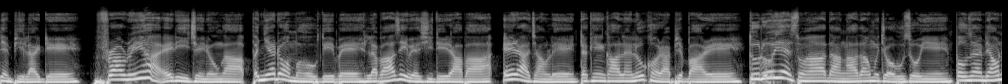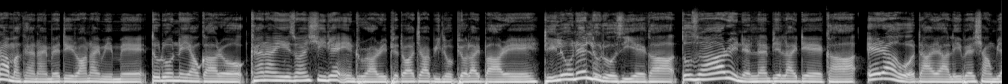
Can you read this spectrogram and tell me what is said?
ပြန်ဖြေလိုက်တယ်။ဖရာရင်ဟာအဲ့ဒီအချိန်တုန်းကပညတ်တော်မဟုတ်သေးပဲလက်ပါစီပဲရှိသေးတာပါ။အဲ့ဒါကြောင့်လဲတခင်ဂါလန်လို့ခေါ်တာဖြစ်ပါတယ်။သူတို့ရဲ့စွမ်းအားသာ9000မကျော်ဘူးဆိုရင်ပုံစံပြောင်းတာမခံနိုင်ပဲတည်သွားနိုင်ပေမဲ့သူတို့နှစ်ယောက်ကတော့ခံနိုင်ရည်စွမ်းရှိတဲ့အင်ဒူရာတွေဖြစ်သွားကြပြီလို့ပြောလိုက်ပါတယ်။ဒီလိုနဲ့လူတို့စီရဲ့ကသူစွမ်းအားတွေနဲ့လမ်းပစ်လိုက်တဲ့အခါအဲ့ဒါကိုအတားရလေးပဲရှောင်ပြ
